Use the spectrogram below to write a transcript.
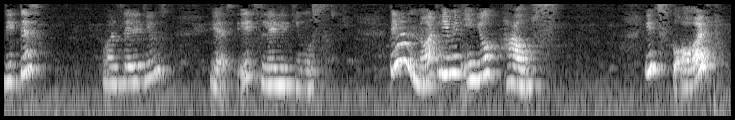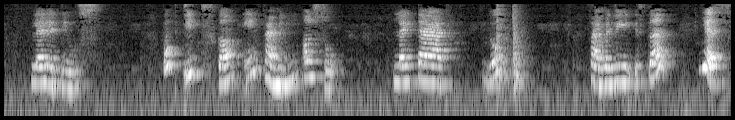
It is what relatives? Yes, it's relatives. They are not living in your house. It's called relatives. But it's come in family also. Like that. Look. Family is done? Yes.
